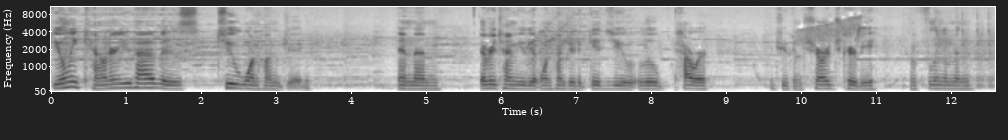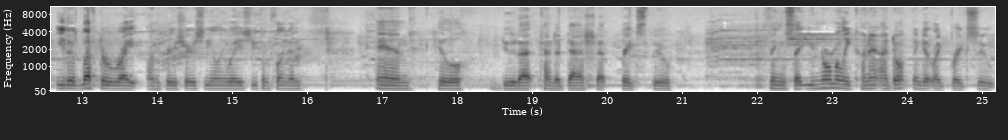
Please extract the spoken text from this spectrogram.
the only counter you have is to 100. And then every time you get 100, it gives you a little power which you can charge Kirby and fling them in either left or right. I'm pretty sure it's the only ways you can fling them. And he'll do that kind of dash that breaks through things that you normally couldn't. I don't think it like breaks through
